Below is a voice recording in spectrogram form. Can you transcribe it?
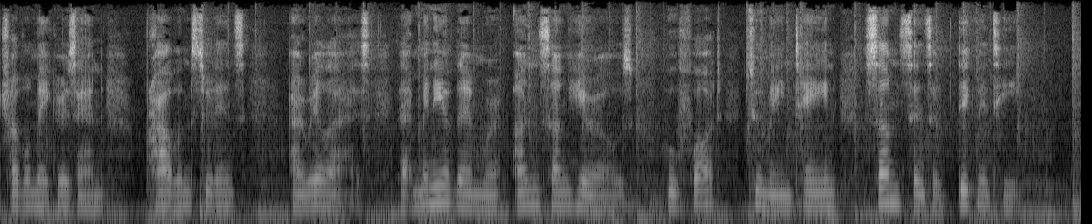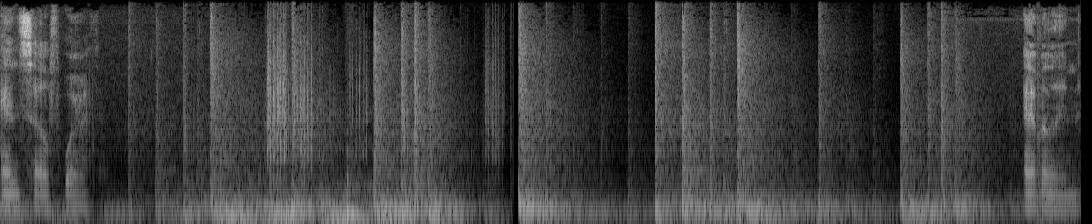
troublemakers and problem students, I realize that many of them were unsung heroes who fought to maintain some sense of dignity and self worth. Evelyn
